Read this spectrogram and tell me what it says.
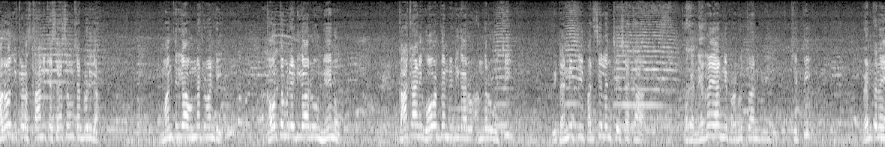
ఆ రోజు ఇక్కడ స్థానిక శాసనసభ్యుడిగా మంత్రిగా ఉన్నటువంటి గౌతమ్ రెడ్డి గారు నేను కాకాని గోవర్ధన్ రెడ్డి గారు అందరూ వచ్చి వీటన్నిటిని పరిశీలన చేశాక ఒక నిర్ణయాన్ని ప్రభుత్వానికి చెప్పి వెంటనే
